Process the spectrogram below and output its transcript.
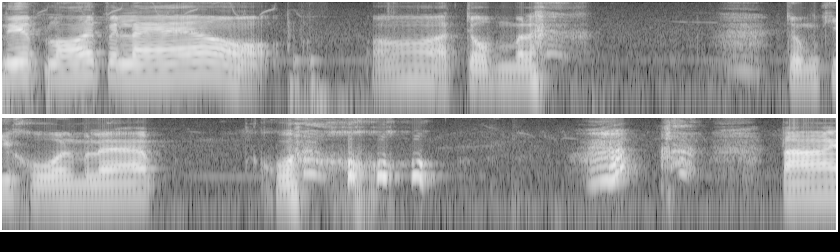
เรียบร้อยไปแล้วอ๋อจมมาแล้ว จมขี้โคลนมาแล้วครับโคลนตาย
